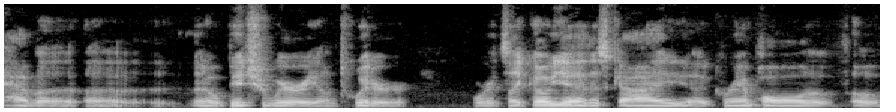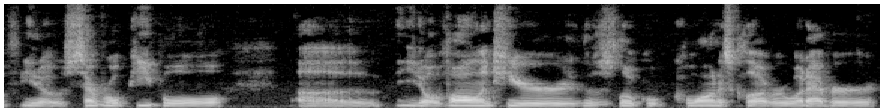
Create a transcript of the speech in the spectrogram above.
have a, a, an obituary on Twitter where it's like, oh yeah, this guy, uh, grandpa of, of you know several people, uh, you know, volunteer this local Kiwanis club or whatever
